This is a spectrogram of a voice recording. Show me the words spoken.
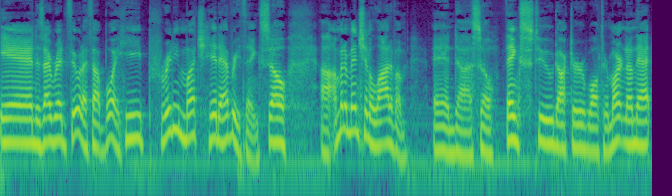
And as I read through it, I thought, boy, he pretty much hit everything. So uh, I'm going to mention a lot of them. And uh, so, thanks to Dr. Walter Martin on that.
